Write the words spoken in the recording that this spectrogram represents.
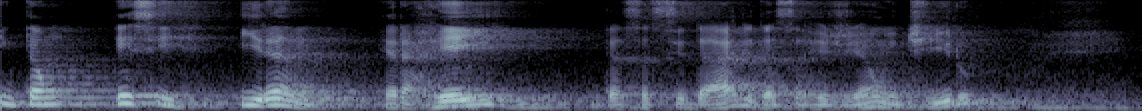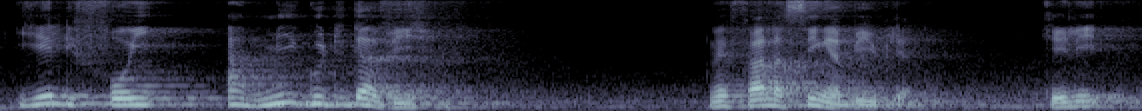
Então, esse Irã era rei dessa cidade, dessa região, em Tiro, e ele foi amigo de Davi. Né? Fala assim a Bíblia, que ele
